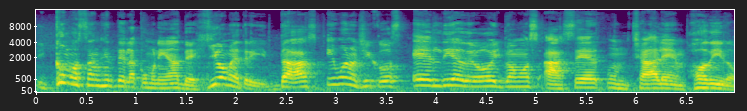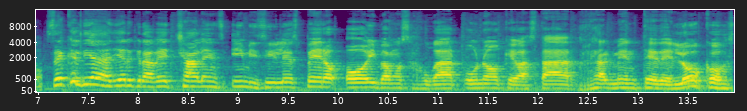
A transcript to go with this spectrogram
¿Y cómo están gente de la comunidad de Geometry Dash? Y bueno chicos, el día de hoy vamos a hacer un challenge jodido. Sé que el día de ayer grabé challenges invisibles, pero hoy vamos a jugar uno que va a estar realmente de locos.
